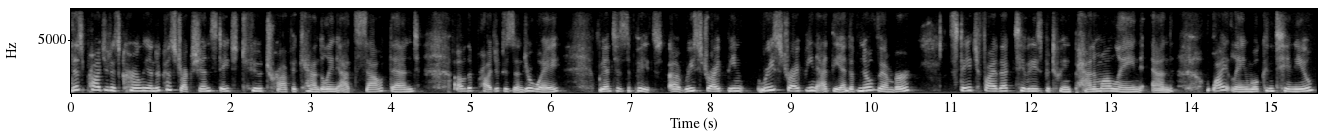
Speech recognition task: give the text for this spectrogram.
this project is currently under construction. Stage two traffic handling at south end of the project is underway. We anticipate uh, restriping, restriping at the end of November. Stage five activities between Panama Lane and White Lane will continue.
